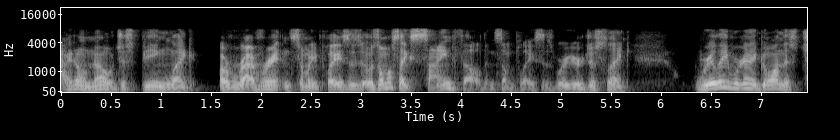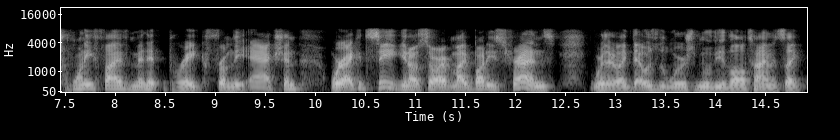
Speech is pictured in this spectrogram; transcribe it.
I don't know, just being like irreverent in so many places. It was almost like Seinfeld in some places where you're just like really we're going to go on this 25 minute break from the action where I could see, you know, so our, my buddy's friends where they're like that was the worst movie of all time. It's like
